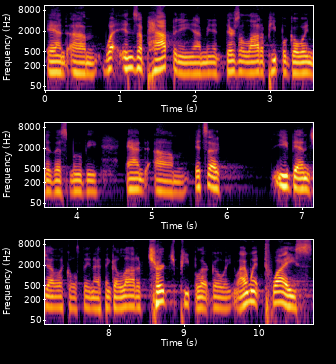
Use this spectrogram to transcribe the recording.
And um, what ends up happening, I mean, there's a lot of people going to this movie, and um, it's a evangelical thing. I think a lot of church people are going. I went twice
